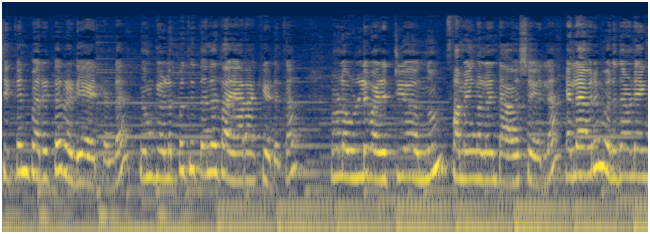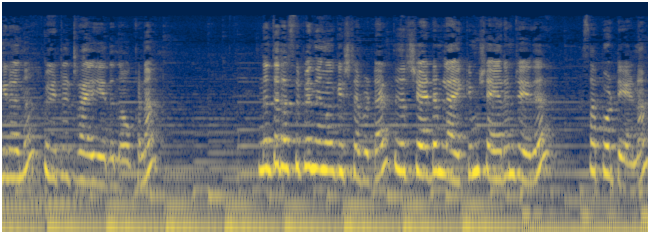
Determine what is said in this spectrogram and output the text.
ചിക്കൻ പെരട്ട് റെഡി ആയിട്ടുണ്ട്. നമുക്ക് എളുപ്പത്തിൽ തന്നെ തയ്യാറാക്കി എടുക്കാം. നമ്മൾ ഉള്ളി വഴറ്റിയോ ഒന്നും സമയം കളയേണ്ട ആവശ്യമില്ല. എല്ലാവരും ഒരു തവണയെങ്കിലും ഒന്ന് വീട്ടിൽ ട്രൈ ചെയ്ത് നോക്കണം. ഇന്നത്തെ റെസിപ്പി നിങ്ങൾക്ക് ഇഷ്ടപ്പെട്ടാൽ തീർച്ചയായിട്ടും ലൈക്കും ഷെയറും ചെയ്ത് സപ്പോർട്ട് ചെയ്യണം.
